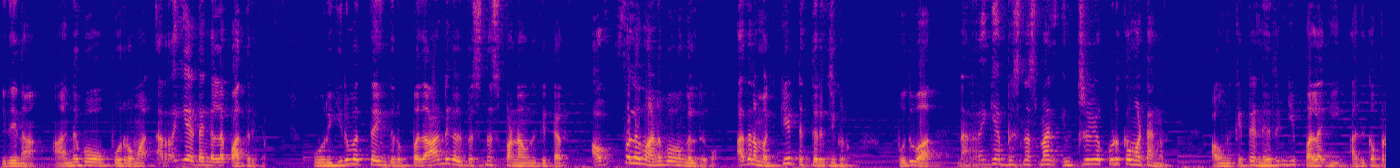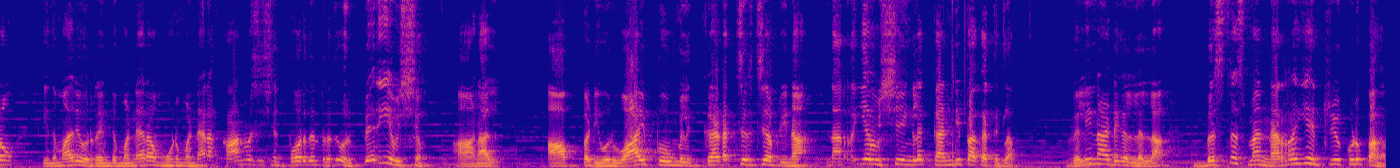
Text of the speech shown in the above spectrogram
இதை நான் அனுபவபூர்வமா நிறைய இடங்கள்ல பார்த்துருக்கேன். ஒரு இருபத்தைந்து முப்பது ஆண்டுகள் பிசினஸ் பண்ணவங்க கிட்ட அவ்வளவு அனுபவங்கள் இருக்கும். அதை நம்ம கேட்டு தெரிஞ்சுக்கணும். பொதுவா நிறைய பிஸ்னஸ்மேன் இன்டர்வியூ கொடுக்க மாட்டாங்க. அவங்க கிட்ட நெருங்கி பழகி அதுக்கப்புறம் இந்த மாதிரி ஒரு ரெண்டு மணி நேரம் மூணு மணி நேரம் கான்வர்சேஷன் போகிறதுன்றது ஒரு பெரிய விஷயம். ஆனால் அப்படி ஒரு வாய்ப்பு உங்களுக்கு கிடைச்சிருச்சு அப்படின்னா நிறைய விஷயங்களை கண்டிப்பாக கற்றுக்கலாம் வெளிநாடுகள்லாம் பிஸ்னஸ் மேன் நிறைய இன்டர்வியூ கொடுப்பாங்க.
